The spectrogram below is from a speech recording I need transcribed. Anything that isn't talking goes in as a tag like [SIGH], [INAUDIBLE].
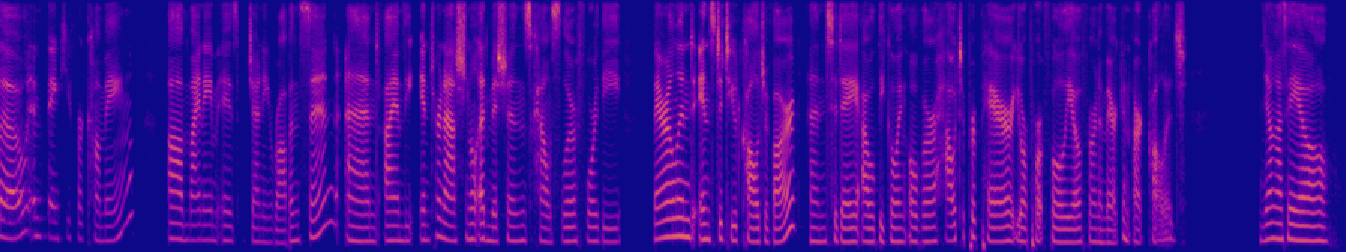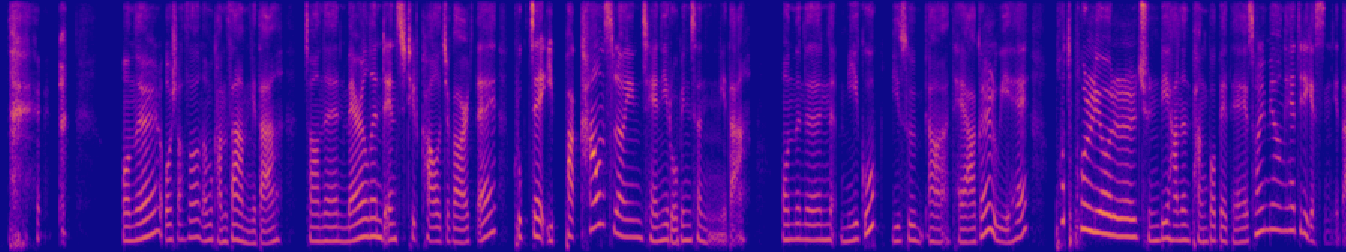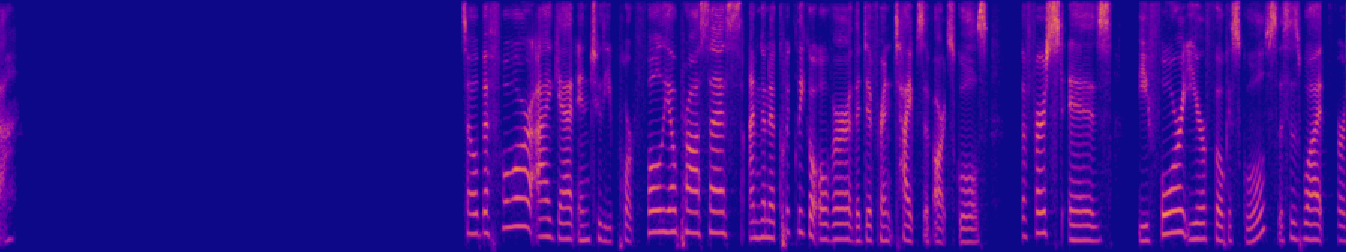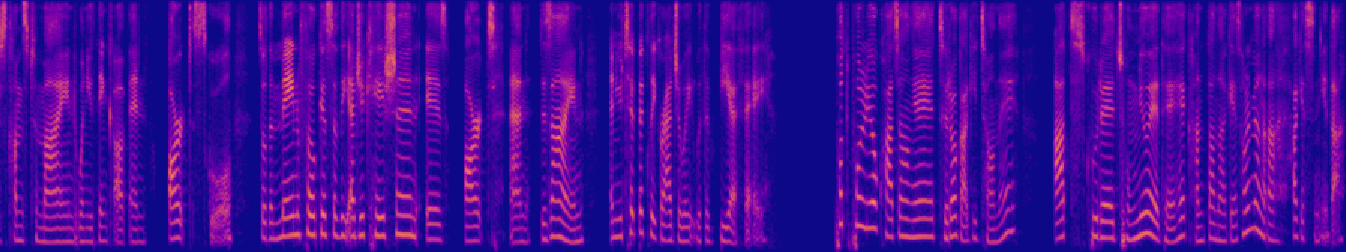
Hello, and thank you for coming. Um, my name is Jenny Robinson, and I am the International Admissions Counselor for the Maryland Institute College of Art. And today I will be going over how to prepare your portfolio for an American art college. 안녕하세요. [LAUGHS] 오늘 오셔서 너무 감사합니다. 저는 Maryland Institute College of Art의 국제 입학 카운슬러인 제니 로빈슨입니다. 오늘은 미국 미술 아, 대학을 위해 포트폴리오를 준비하는 방법에 대해 설명해 드리겠습니다. So before I get into the portfolio process, I'm going to quickly go over the different types of art schools. The first is the four-year focus schools. This is what first comes to mind when you think of an art school. So the main focus of the education is art and design, and you typically graduate with a BFA. 포트폴리오 과정에 들어가기 전에 아트스쿨의 종류에 대해 간단하게 설명하겠습니다.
